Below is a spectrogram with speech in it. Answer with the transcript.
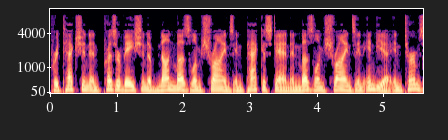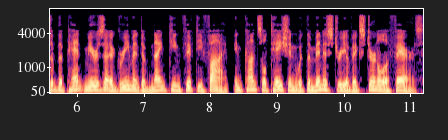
protection and preservation of non-Muslim shrines in Pakistan and Muslim shrines in India in terms of the Pant Mirza Agreement of 1955, in consultation with the Ministry of External Affairs.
